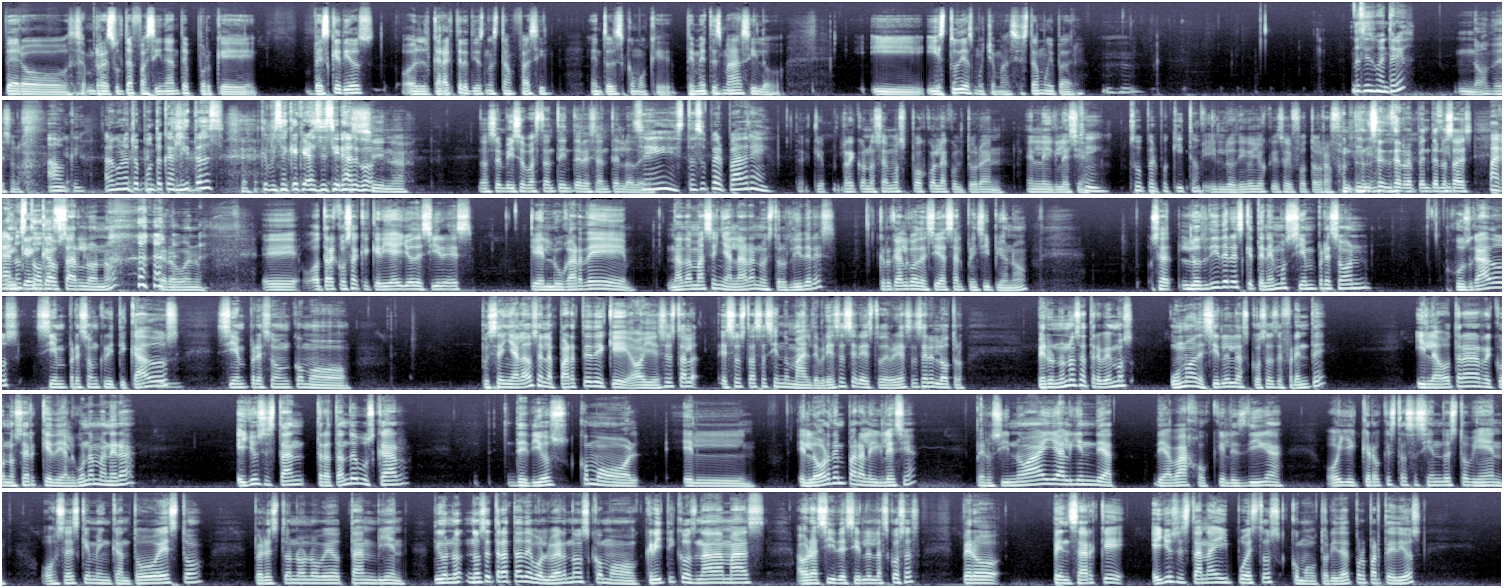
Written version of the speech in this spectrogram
pero resulta fascinante porque ves que Dios, o el carácter de Dios no es tan fácil. Entonces como que te metes más y lo... Y, y estudias mucho más, está muy padre. ¿No tienes comentarios? No, de eso no. Ah, ok. ¿Algún otro punto, Carlitos? Que pensé que querías decir algo. Sí, no. No se me hizo bastante interesante lo de Sí, está súper padre. que reconocemos poco la cultura en, en la iglesia. Sí, súper poquito. Y lo digo yo que soy fotógrafo, entonces de repente no Sí, sabes en qué todos. encauzarlo, ¿no? Pero bueno. Eh, otra cosa que quería yo decir es que en lugar de nada más señalar a nuestros líderes, creo que algo decías al principio, ¿no? O sea, los líderes que tenemos siempre son juzgados, siempre son criticados, siempre son como pues señalados en la parte de que, oye, eso, está, eso estás haciendo mal, deberías hacer esto, deberías hacer el otro. Pero no nos atrevemos, uno, a decirle las cosas de frente y la otra a reconocer que de alguna manera ellos están tratando de buscar de Dios como el, el orden para la iglesia, pero si no hay alguien de, a- de abajo que les diga, oye, creo que estás haciendo esto bien, o sabes que me encantó esto, pero esto no lo veo tan bien. Digo, no, no se trata de volvernos como críticos nada más, ahora sí decirles las cosas, pero pensar que ellos están ahí puestos como autoridad por parte de Dios,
